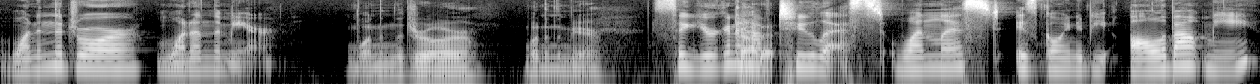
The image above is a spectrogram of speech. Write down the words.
One in the drawer, one on the mirror. One in the drawer, one in the mirror. So you're going to have it. two lists. One list is going to be all about me,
